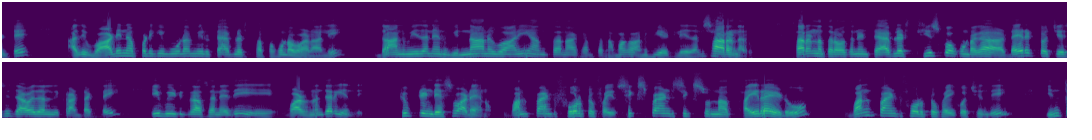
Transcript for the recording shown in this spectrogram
అంటే అది వాడినప్పటికీ కూడా మీరు టాబ్లెట్స్ తప్పకుండా వాడాలి. దాని మీద నేను విన్నాను కానీ అంత నాకు అంత నమ్మకం అనిపించట్లేదని సార్ అన్నారు సార్ అన్న తర్వాత నేను టాబ్లెట్స్ తీసుకోకుండా డైరెక్ట్ వచ్చేసి జావేదాల్ని కాంటాక్ట్ అయ్యి ఈ వీట్ గ్రాస్ అనేది వాడడం జరిగింది. ఫిఫ్టీన్ డేస్ వాడాను. One point four to five six point six ఉన్న thyroid one point four to ఫైవ్కి వచ్చింది. ఇంత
